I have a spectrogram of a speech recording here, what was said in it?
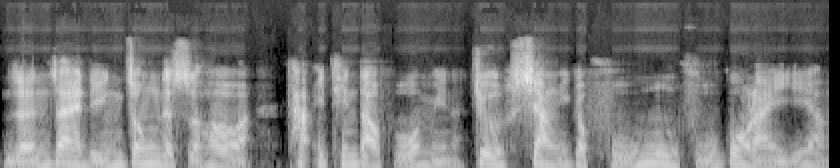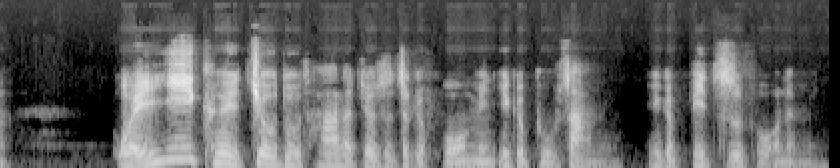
人在临终的时候啊，他一听到佛名呢，就像一个浮木浮过来一样。唯一可以救度他的，就是这个佛名，一个菩萨名，一个必知佛的名。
